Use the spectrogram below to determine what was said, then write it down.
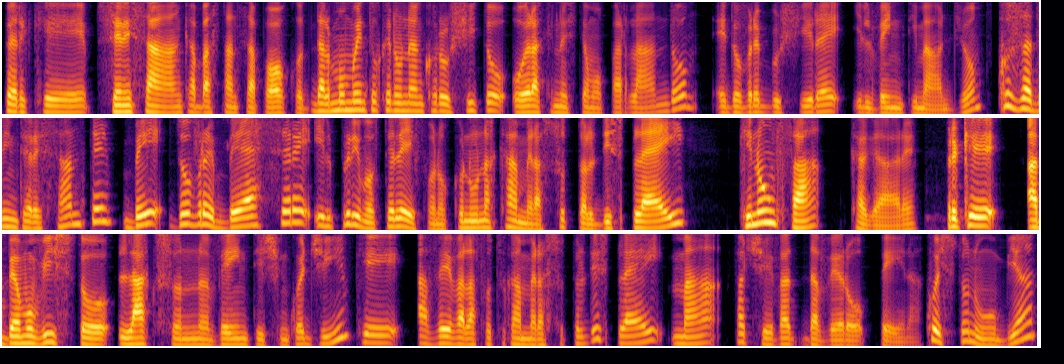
perché se ne sa anche abbastanza poco dal momento che non è ancora uscito ora che ne stiamo parlando e dovrebbe uscire il 20 maggio. Cosa di interessante? Beh, dovrebbe essere il primo telefono con una camera sotto al display che non fa cagare. Perché Abbiamo visto l'Axon 20 5G che aveva la fotocamera sotto il display ma faceva davvero pena. Questo Nubia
